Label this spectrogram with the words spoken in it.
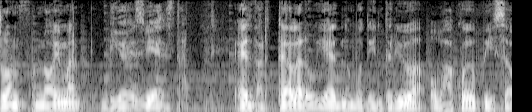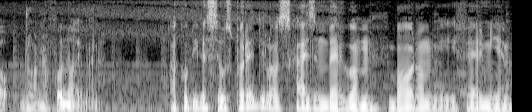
John von Neumann bio je zvijezda. Edward Teller u jednom od intervjua ovako je opisao Johna von Neumanna. Ako bi ga se usporedilo s Heisenbergom, Borom i Fermijem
